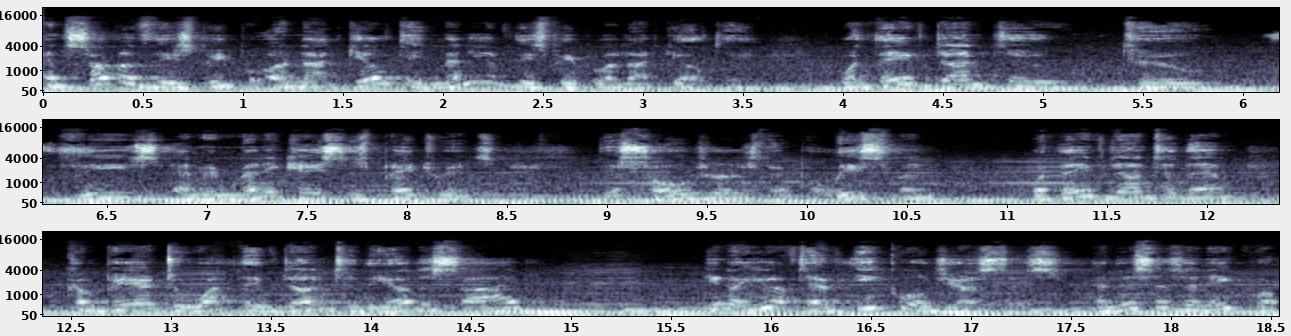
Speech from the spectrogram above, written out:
And some of these people are not guilty. Many of these people are not guilty. What they've done to to these, and in many cases, patriots, they're soldiers, they're policemen, what they've done to them compared to what they've done to the other side, you know, you have to have equal justice, and this isn't equal.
